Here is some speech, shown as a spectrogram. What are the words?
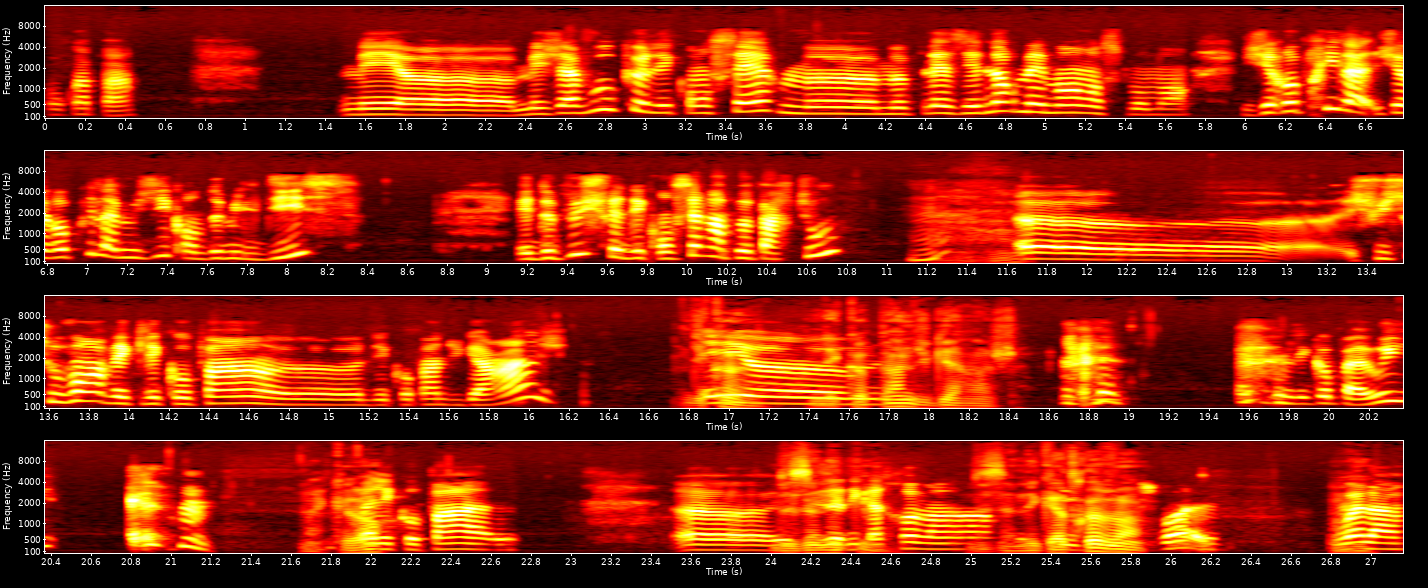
Pourquoi pas? Mais, euh, mais j'avoue que les concerts me, me plaisent énormément en ce moment. J'ai repris, la, j'ai repris la musique en 2010 et depuis je fais des concerts un peu partout. Mhm. Euh, je suis souvent avec les copains, euh, des copains du garage. Des et, co- euh, les copains du garage. les copains, oui, D'accord. Bah, les copains euh, Des des, années années, que- 80. des années 80. tu vois, euh, Voilà,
